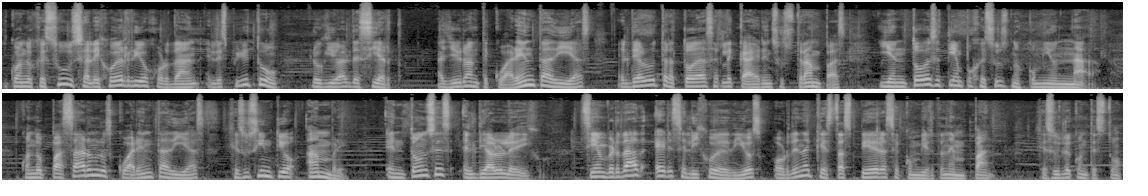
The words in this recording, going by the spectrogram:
Y cuando Jesús se alejó del río Jordán, el Espíritu lo guió al desierto. Allí durante 40 días el diablo trató de hacerle caer en sus trampas y en todo ese tiempo Jesús no comió nada. Cuando pasaron los 40 días, Jesús sintió hambre. Entonces el diablo le dijo, si en verdad eres el Hijo de Dios, ordena que estas piedras se conviertan en pan. Jesús le contestó,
